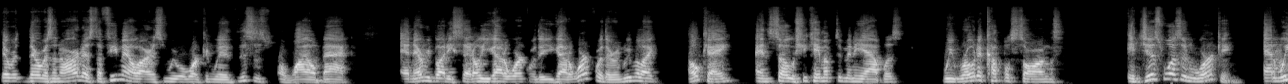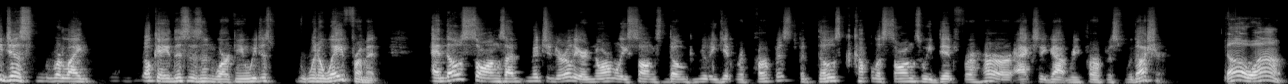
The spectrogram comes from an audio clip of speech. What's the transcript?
there was, there was an artist, a female artist we were working with. This is a while back. And everybody said, Oh, you got to work with her. You got to work with her. And we were like, okay. And so she came up to Minneapolis. We wrote a couple songs. It just wasn't working. And we just were like, okay, this isn't working. We just went away from it. And those songs I mentioned earlier, normally songs don't really get repurposed, but those couple of songs we did for her actually got repurposed with Usher. Oh, wow.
